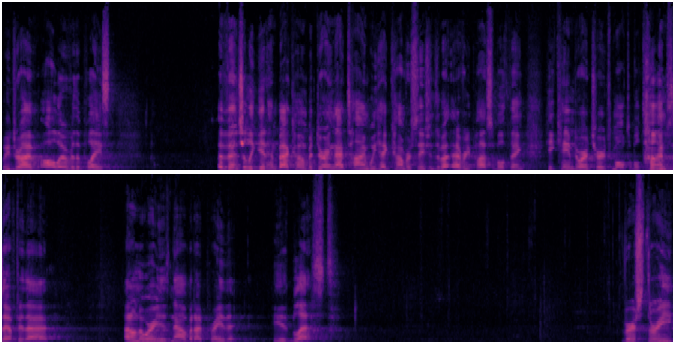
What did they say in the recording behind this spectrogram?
we drive all over the place. Eventually, get him back home, but during that time, we had conversations about every possible thing. He came to our church multiple times after that. I don't know where he is now, but I pray that he is blessed. Verse 3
